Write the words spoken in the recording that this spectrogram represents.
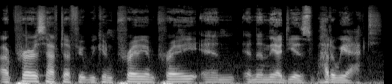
Our prayers have to. We can pray and pray and and then the idea is how do we act?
